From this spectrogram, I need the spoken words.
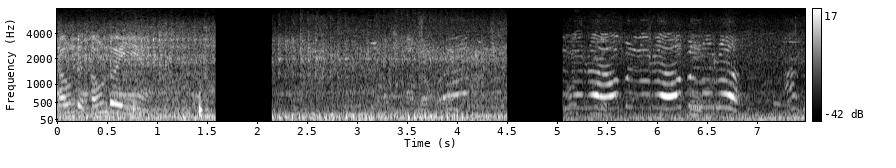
சவுண்டு சவுண்டு வைங்க மாஸ்க் போடுங்க முகக்கவசம் போட்டு வாங்க.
